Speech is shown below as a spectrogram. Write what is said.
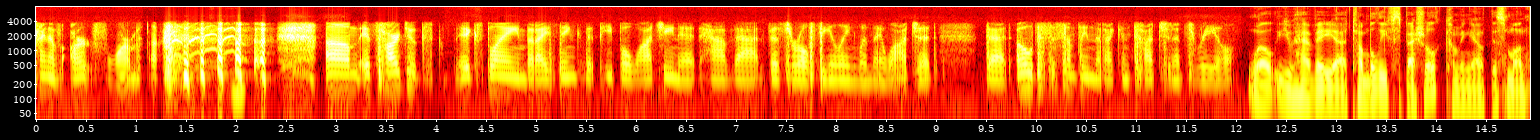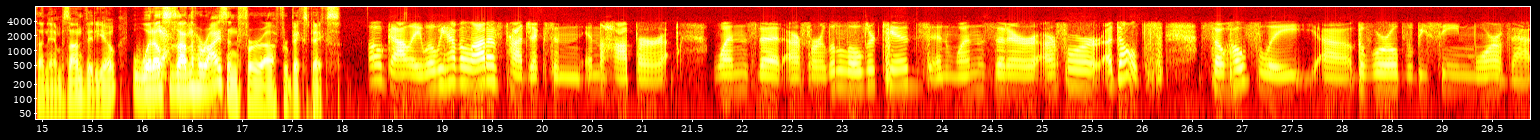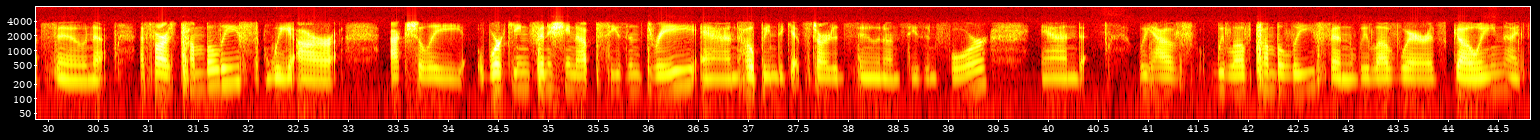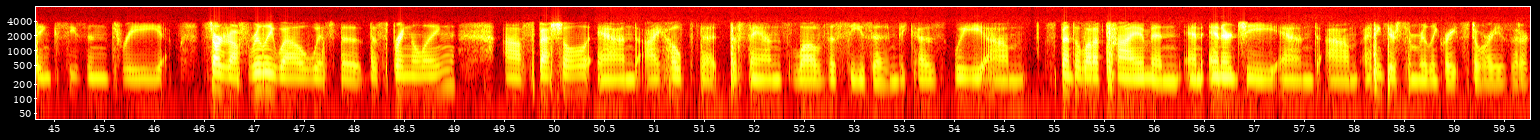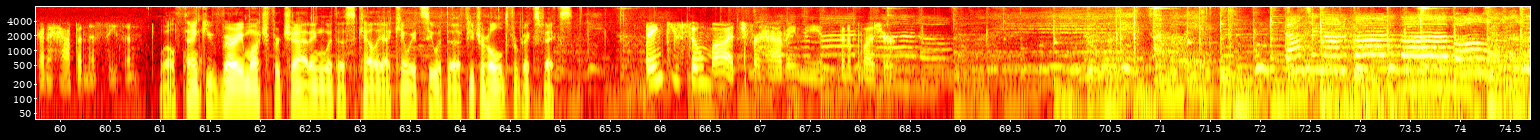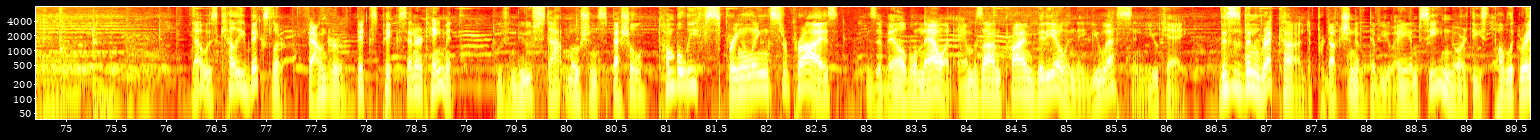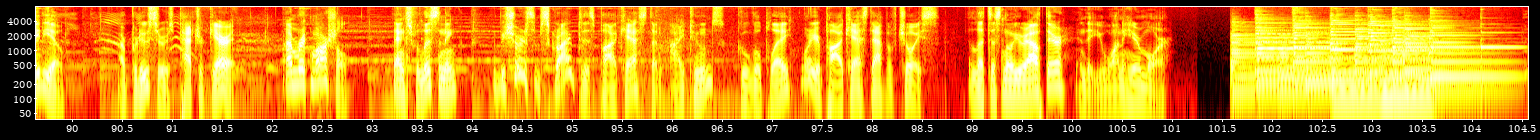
kind of art form. um, it's hard to ex- explain, but I think that people watching it have that visceral feeling when they watch it that oh this is something that i can touch and it's real. Well you have a uh, tumbleleaf special coming out this month on amazon video. What else yeah. is on the horizon for uh, for BixPix oh golly. Well we have a lot of projects in in the hopper. Ones that are for little older kids and ones that are are for adults. So hopefully uh, the world will be seeing more of that soon. As far as tumbleleaf we are actually working, finishing up season three, and hoping to get started soon on season four. And we have we love Tumbleleaf and we love where it's going. I think season three started off really well with the the Springling uh, special, and I hope that the fans love the season because we um, spent a lot of time and, and energy, and um, I think there's some really great stories that are going to happen this season. Well, thank you very much for chatting with us, Kelly. I can't wait to see what the future holds for BixPix. Thank you so much for having me. It's been a pleasure. That was Kelly Bixler, founder of Bix Pix Entertainment, whose new stop motion special, Tumbleleaf Springling Surprise, is available now on Amazon Prime Video in the US and UK. This has been Retconned, a production of WAMC Northeast Public Radio. Our producer is Patrick Garrett. I'm Rick Marshall. Thanks for listening, and be sure to subscribe to this podcast on iTunes, Google Play, or your podcast app of choice. It lets us know you're out there and that you want to hear more.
